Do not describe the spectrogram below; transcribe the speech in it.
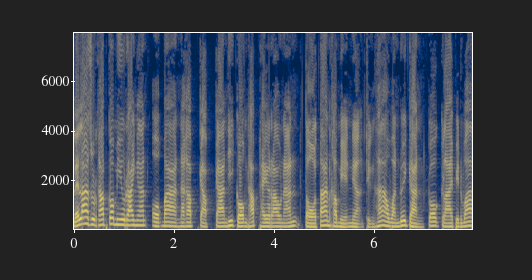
และล่าสุดครับก็มีรายงานออกมานะครับกับการที่กองทัพไทยเรานั้น ต่อต้านเขมรเนี่ยถึง 5 วันด้วยกัน ก็กลายเป็นว่า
